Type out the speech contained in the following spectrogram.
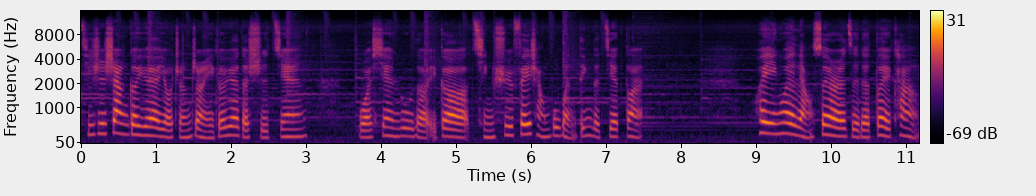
其实上个月有整整一个月的时间，我陷入了一个情绪非常不稳定的阶段，会因为两岁儿子的对抗、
